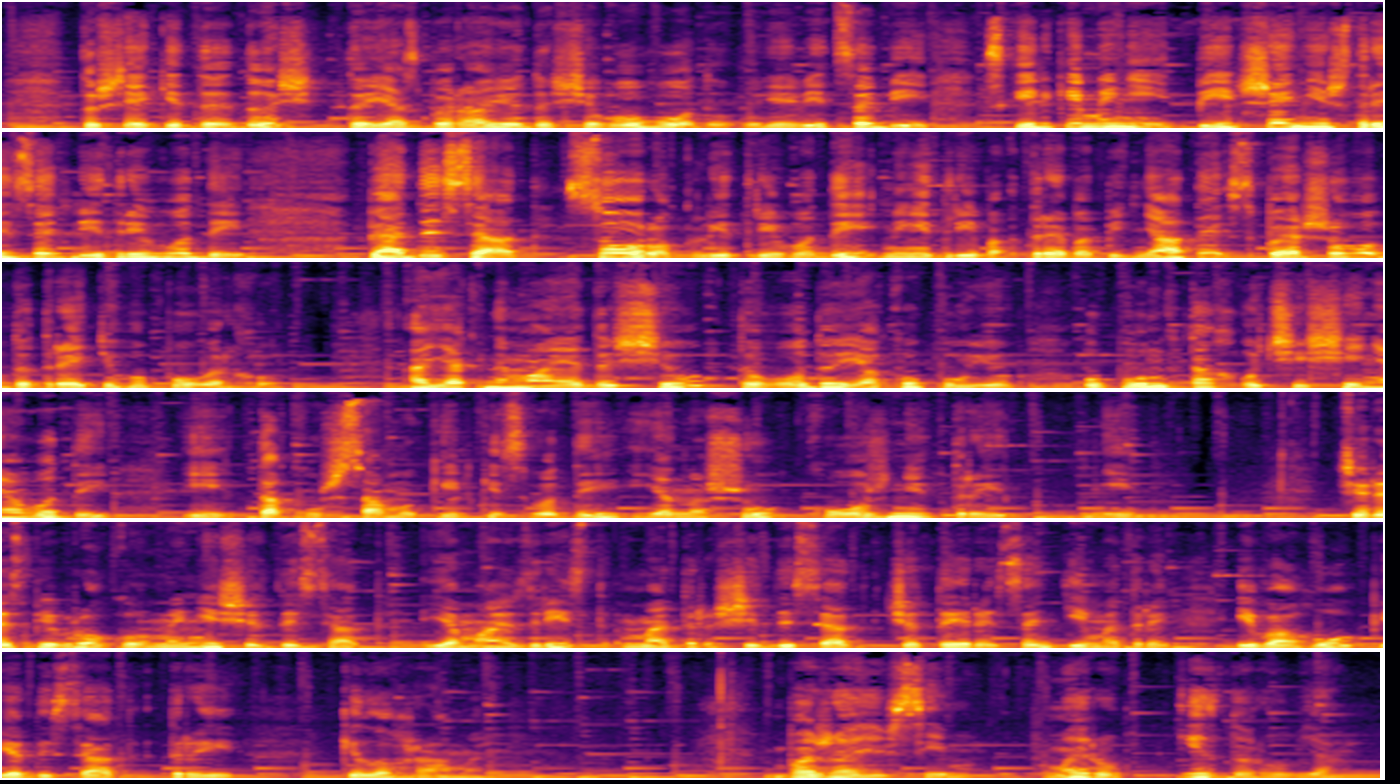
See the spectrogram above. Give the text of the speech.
Тож, як іде дощ, то я збираю дощову воду. Уявіть собі, скільки мені більше ніж 30 літрів води. 50-40 літрів води мені треба, треба підняти з першого до третього поверху. А як немає дощу, то воду я купую у пунктах очищення води. І таку ж саму кількість води я ношу кожні 3 дні. Через півроку мені 60. Я маю зріст 1,64 см і вагу 53 кг. Бажаю всім миру і здоров'я!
